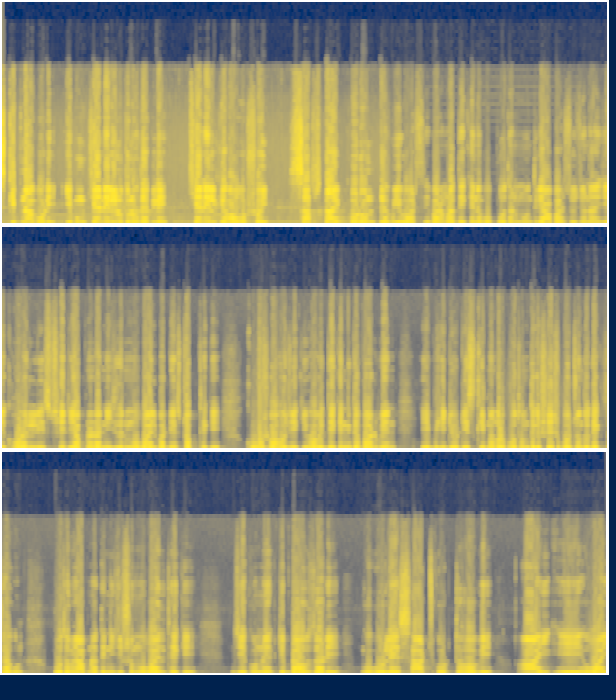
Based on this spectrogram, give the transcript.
স্কিপ না করে। এবং চ্যানেল নতুন হয়ে থাকলে চ্যানেলকে অবশ্যই সাবস্ক্রাইব করুন। হ্যালো ভিউয়ার্স, এবার আমরা দেখে নেব প্রধানমন্ত্রী আবাস যোজনায় যে ঘরের লিস্ট, সেটি আপনারা নিজেদের মোবাইল বা ডেস্কটপ থেকে খুব সহজে কীভাবে দেখে নিতে পারবেন। এই ভিডিওটি স্কিপ না করে প্রথম থেকে শেষ পর্যন্ত দেখতে থাকুন। প্রথমে আপনাদের নিজস্ব মোবাইল থেকে যে কোনো একটি ব্রাউজারে গুগলে সার্চ করতে হবে আই এ ওয়াই,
